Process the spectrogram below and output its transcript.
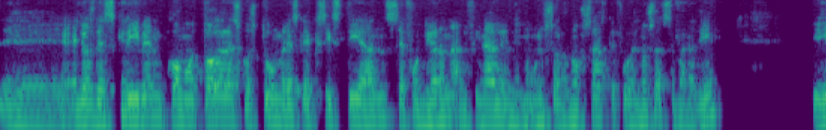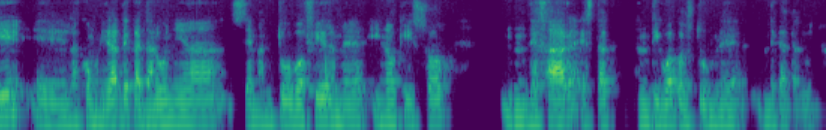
eh, ellos describen cómo todas las costumbres que existían se fundieron al final en un solo Nusach, que fue el Nusach Sefaradí, y eh, la comunidad de Cataluña se mantuvo firme y no quiso dejar esta antigua costumbre de Cataluña.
